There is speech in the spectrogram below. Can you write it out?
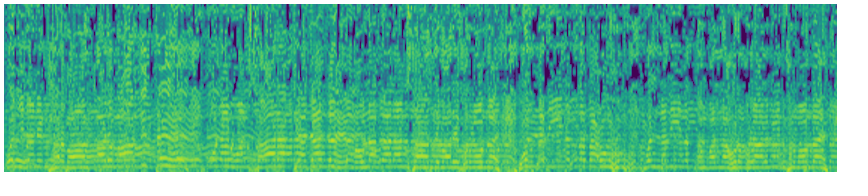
وہ جنہاں نے گھر بار کاروبار دتے، انہاں نو انصار آکھیا جاندا ہے۔ مولا تعالی انصار دے بارے فرماوندا ہے والذین تبعوهم والذین تبعوا اللہ رب العالمین فرماوندا ہے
